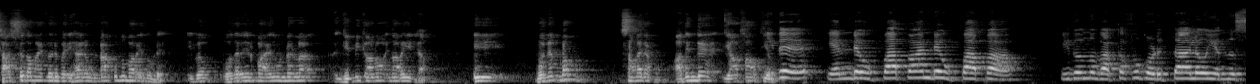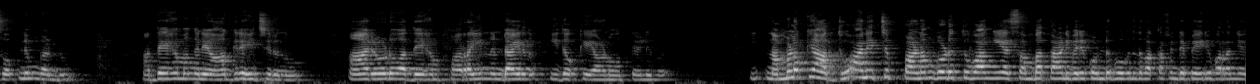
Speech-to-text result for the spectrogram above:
ശാശ്വതമായിട്ടുള്ള ഒരു പരിഹാരം ഉണ്ടാക്കുമെന്ന് പറയുന്നുണ്ട്. ഇപ്പൊ ഉപതെരഞ്ഞെടുപ്പ് ആയതുകൊണ്ടുള്ള ഗിമ്മിക്കാണോ എന്നറിയില്ല. ഈ മുനമ്പം സമരം അതിന്റെ യാഥാർത്ഥ്യം. ഇത് എന്റെ ഉപ്പാപ്പാന്റെ ഉപ്പാപ്പ ഇതൊന്ന് വക്കഫ് കൊടുത്താലോ എന്ന് സ്വപ്നം കണ്ടു. അദ്ദേഹം അങ്ങനെ ആഗ്രഹിച്ചിരുന്നു. ആരോടോ അദ്ദേഹം പറയുന്നുണ്ടായിരുന്നു ഇതൊക്കെയാണോ തെളിവ്. നമ്മളൊക്കെ അധ്വാനിച്ച് പണം കൊടുത്തു വാങ്ങിയ സമ്പത്താണ് ഇവർ കൊണ്ടുപോകുന്നത് വക്കഫിന്റെ പേര് പറഞ്ഞ്.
